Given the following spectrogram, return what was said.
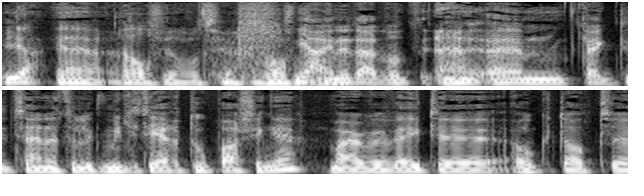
Ja. Ja, ja, Ralf wil wat zeggen. Ralf ja, inderdaad. Want uh, kijk, dit zijn natuurlijk militaire toepassingen, maar we weten ook dat uh,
